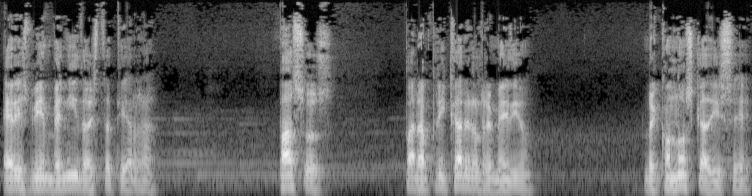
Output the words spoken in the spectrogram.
eres bienvenido a esta tierra. Pasos para aplicar el remedio. Reconozca, dice,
